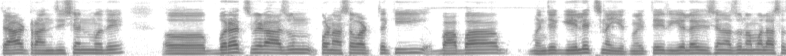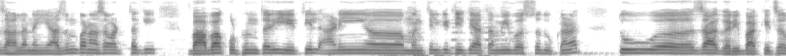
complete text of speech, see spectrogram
त्या ट्रान्झिशनमध्ये बऱ्याच वेळा अजून पण असं वाटतं की बाबा म्हणजे गेलेच नाहीयेत. म्हणजे ते रिअलायझेशन अजून आम्हाला असं झालं नाही अजून पण असं वाटतं की बाबा कुठून तरी येतील आणि म्हणतील की ठीक आहे आता मी बसतो दुकानात. तू जा घरी बाकीचं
